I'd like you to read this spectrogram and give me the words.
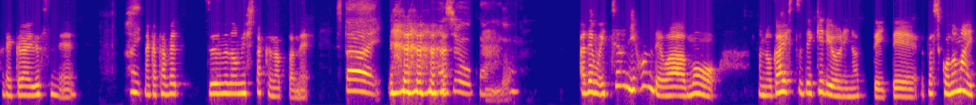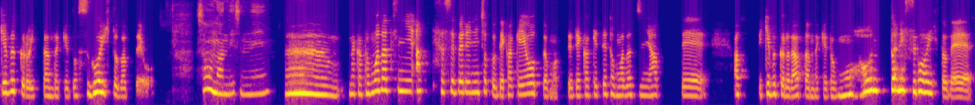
これくらいですね。はい。なんか食べ、ズーム飲みしたくなったね。したい。ましょう、今度。あ、でも一応日本ではもう、あの、外出できるようになっていて、私この前池袋行ったんだけど、すごい人だったよ。そうなんですね。うん。なんか友達に会って、久しぶりにちょっと出かけようって思って出かけて友達に会って、あ池袋で会ったんだけど、もう本当にすごい人で、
